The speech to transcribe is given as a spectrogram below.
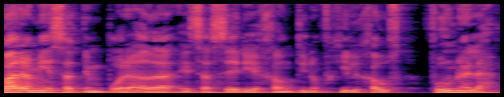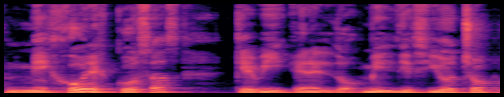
Para mí esa temporada, esa serie Haunting of Hill House, fue una de las mejores cosas que vi en el 2018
